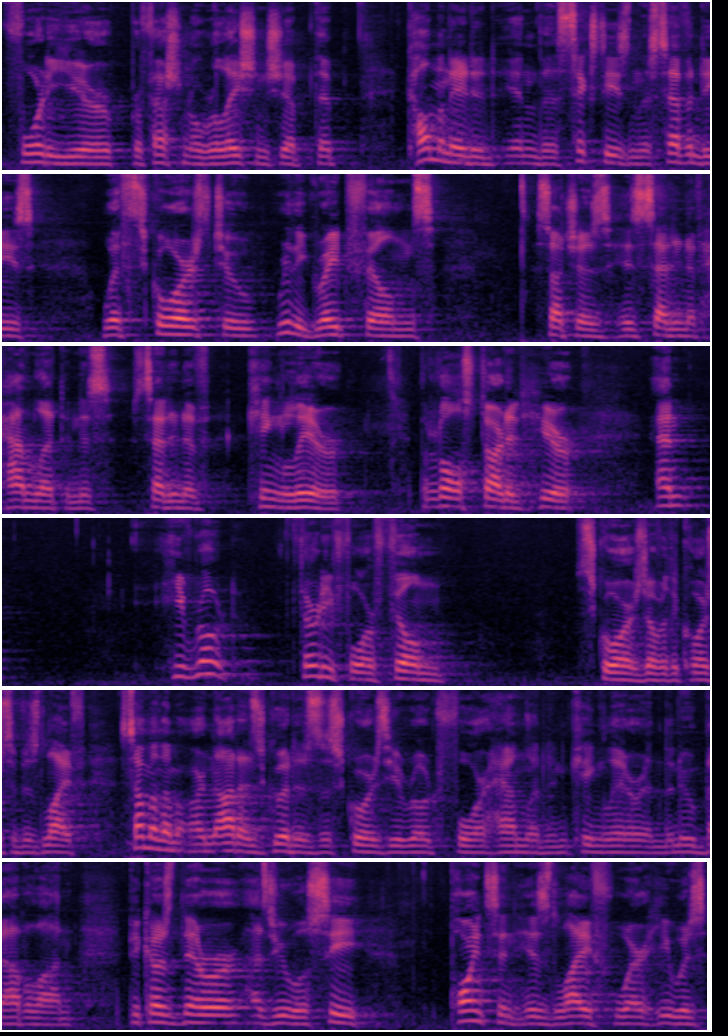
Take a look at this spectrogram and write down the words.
40 year professional relationship that culminated in the 60s and the 70s with scores to really great films such as his setting of Hamlet and his setting of King Lear. But it all started here. And he wrote 34 film scores over the course of his life. Some of them are not as good as the scores he wrote for Hamlet and King Lear and The New Babylon, because there are, as you will see, points in his life where he was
